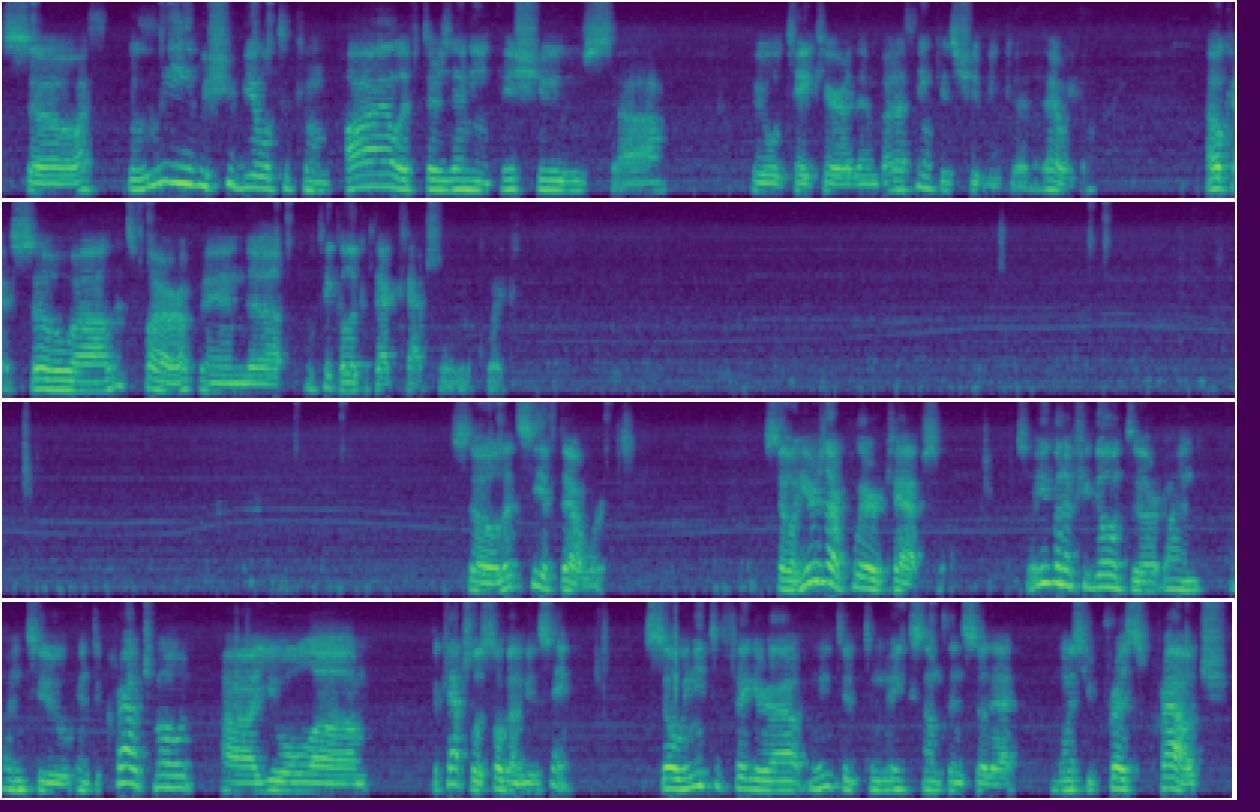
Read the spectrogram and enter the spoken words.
So I believe we should be able to compile. If there's any issues, uh, we will take care of them, but I think it should be good. There we go. Okay, so uh, let's fire up and uh, we'll take a look at that capsule real quick. So let's see if that worked. So here's our player capsule. So even if you go into into into crouch mode, uh, you'll um, the capsule is still going to be the same. So we need to figure out we need to, to make something so that once you press crouch,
